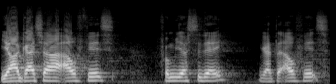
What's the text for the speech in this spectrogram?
y'all got y'all outfits from yesterday. You got the outfits.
